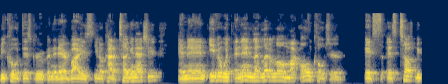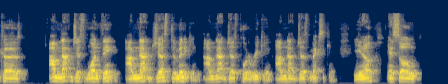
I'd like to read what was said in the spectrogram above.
be cool with this group, and then everybody's you know kind of tugging at you. And then even with and then let let alone my own culture it's it's tough because I'm not just one thing. I'm not just Dominican. I'm not just Puerto Rican. I'm not just Mexican, you know? And so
